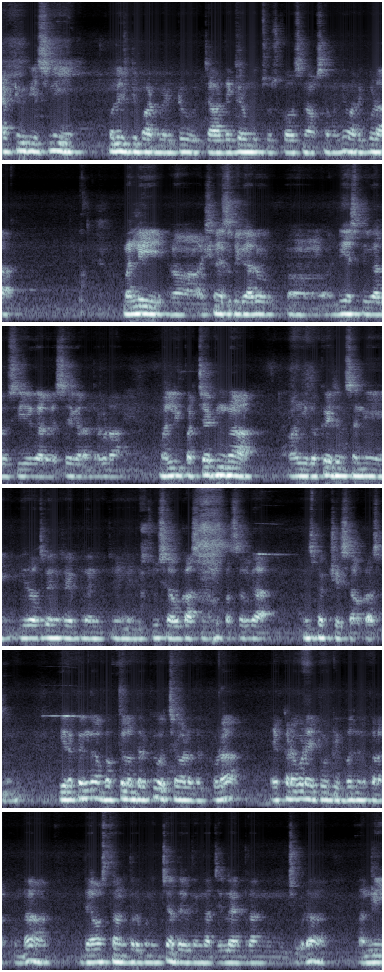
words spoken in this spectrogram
యాక్టివిటీస్ని పోలీస్ డిపార్ట్మెంటు చాలా దగ్గర ఉండి చూసుకోవాల్సిన అవసరం ఉంది. వారికి కూడా మళ్ళీ అడిషనల్ గారు డిఎస్పి గారు సిఏ గారు ఎస్ఐ గారు అందరూ కూడా మళ్ళీ ప్రత్యేకంగా ఈ లొకేషన్స్ అన్ని ఈ రోజు కానీ రేపు కానీ చూసే అవకాశం ఉంది. పర్సనల్గా ఇన్స్పెక్ట్ చేసే అవకాశం ఉంది. ఈ రకంగా భక్తులందరికీ వచ్చే వాళ్ళందరికీ కూడా ఎక్కడ కూడా ఎటువంటి ఇబ్బందులు కలగకుండా దేవస్థానం తరపు నుంచి అదేవిధంగా జిల్లా యంత్రాంగం నుంచి కూడా అన్ని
